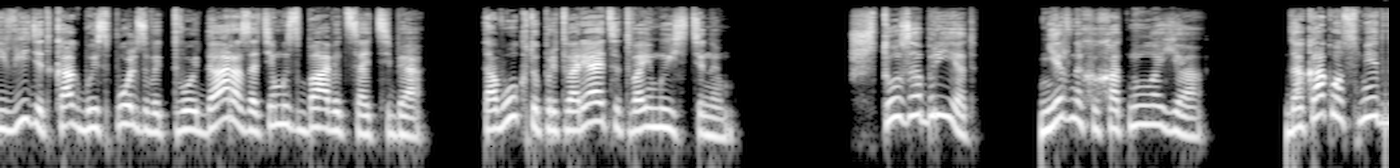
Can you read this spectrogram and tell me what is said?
и видит, как бы использовать твой дар, а затем избавиться от тебя. Того, кто притворяется твоим истинным». «Что за бред?» — нервно хохотнула я. «Да как он смеет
